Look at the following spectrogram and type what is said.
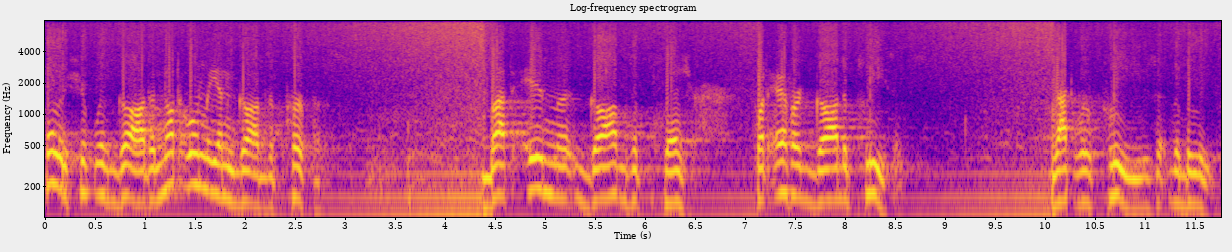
fellowship with God, and not only in God's purpose, but in God's pleasure. Whatever God pleases, that will please the believer.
